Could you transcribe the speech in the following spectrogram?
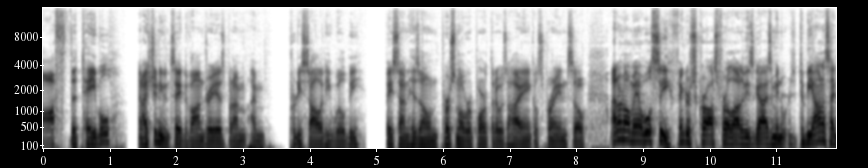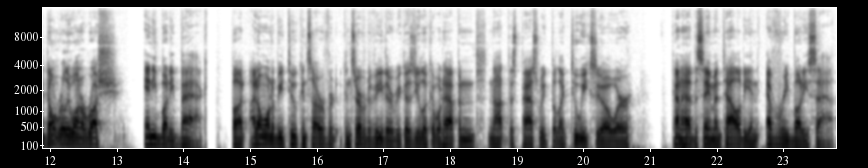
off the table. And I shouldn't even say De'Vondre is, but I'm I'm pretty solid he will be based on his own personal report that it was a high ankle sprain. So I don't know, man. We'll see. Fingers crossed for a lot of these guys. I mean, to be honest, I don't really want to rush anybody back. But I don't want to be too conservative conservative either because you look at what happened not this past week, but like two weeks ago, where kind of had the same mentality and everybody sat.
